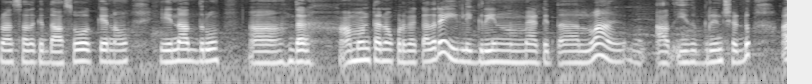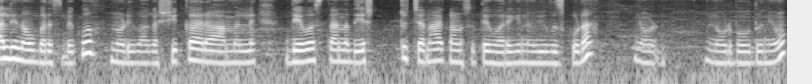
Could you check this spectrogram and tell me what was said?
ಪ್ರಸಾದಕ್ಕೆ ದಾಸೋಹಕ್ಕೆ ನಾವು ಏನಾದರೂ ದ ಅಮೌಂಟನ್ನು ಕೊಡಬೇಕಾದ್ರೆ ಇಲ್ಲಿ ಗ್ರೀನ್ ಮ್ಯಾಟ್ ಇತ್ತ ಅಲ್ವಾ? ಇದು ಗ್ರೀನ್ ಶೆಡ್ಡು ಅಲ್ಲಿ ನಾವು ಬರೆಸಬೇಕು. ನೋಡಿ, ಇವಾಗ ಶಿಖರ, ಆಮೇಲೆ ದೇವಸ್ಥಾನದ ಎಷ್ಟು ಚೆನ್ನಾಗಿ ಕಾಣಿಸುತ್ತೆ ಹೊರಗಿನ ವ್ಯೂಸ್ ಕೂಡ. ನೋಡಿ, ನೋಡ್ಬೋದು ನೀವು.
